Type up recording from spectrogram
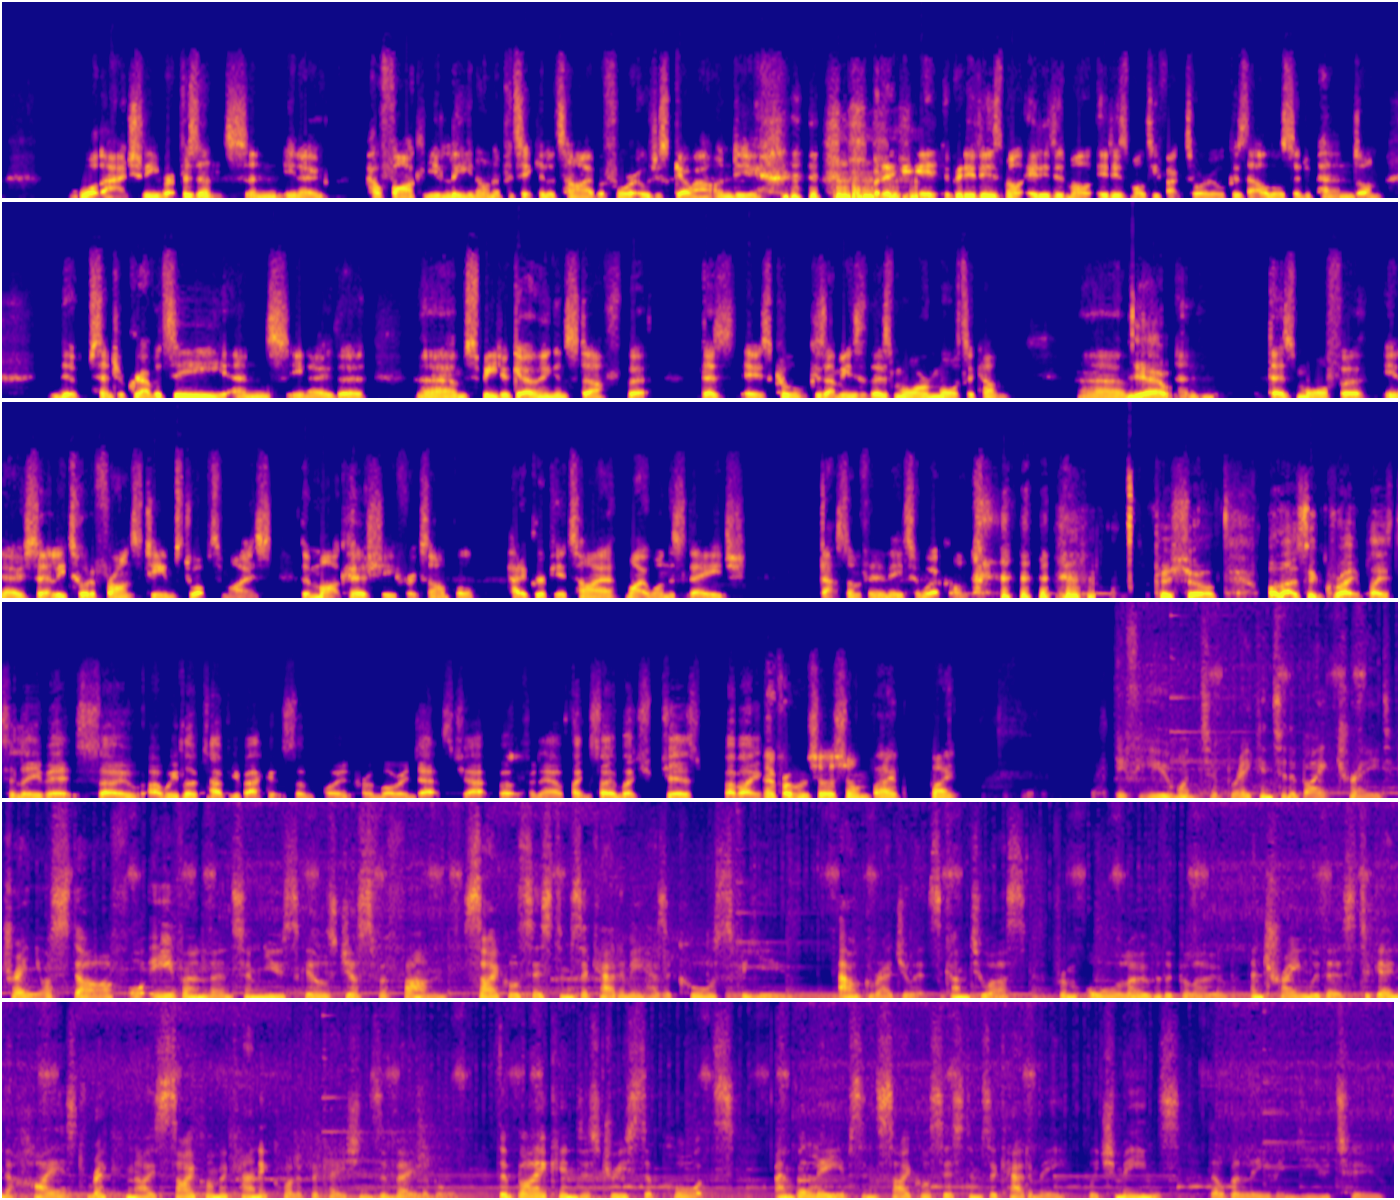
what that actually represents, and you know how far can you lean on a particular tire before it will just go out under you? but it, it, but it is it is it is multifactorial because that will also depend on the center of gravity and you know the um, speed you're going and stuff. But there's it's cool because that means that there's more and more to come. Um, yeah, and there's more for you know certainly Tour de France teams to optimize. That Marc Hirschi, for example, had a grippier tire, might have won the stage. That's something they need to work on. for sure. Well, that's a great place to leave it. So uh, we'd love to have you back at some point for a more in-depth chat. But for now, thanks so much. Cheers. Bye bye. No problem, Sean. Bye. Bye. If you want to break into the bike trade, train your staff, or even learn some new skills just for fun, Cycle Systems Academy has a course for you. Our graduates come to us from all over the globe and train with us to gain the highest recognised cycle mechanic qualifications available. The bike industry supports and believes in Cycle Systems Academy, which means they'll believe in you too.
